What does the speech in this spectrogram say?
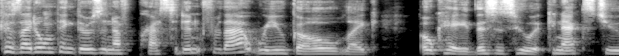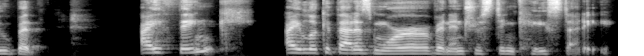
because I don't think there's enough precedent for that where you go, like, okay, this is who it connects to. But I think I look at that as more of an interesting case study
